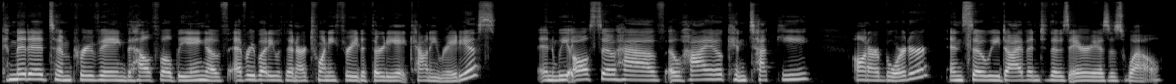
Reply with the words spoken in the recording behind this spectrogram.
committed to improving the health well-being of everybody within our 23 to 38 county radius. And we also have Ohio, Kentucky on our border. And so we dive into those areas as well.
